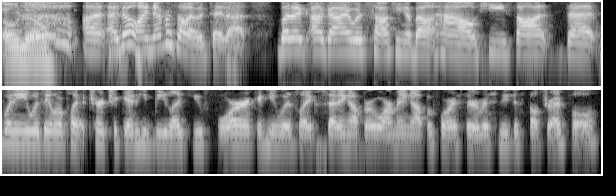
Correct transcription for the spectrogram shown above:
oh no, I, I know I never thought I would say that, but a, a guy was talking about how he thought that when he was able to play at church again, he'd be like euphoric, and he was like setting up or warming up before a service, and he just felt dreadful.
